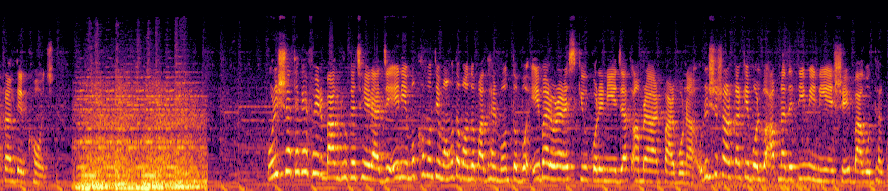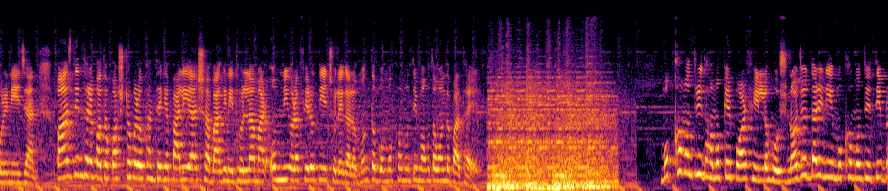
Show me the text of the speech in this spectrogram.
আক্রান্তের খোঁজ। উড়িষ্যা থেকে ফের বাঘ ঢুকেছে রাজ্যে। এ নিয়ে মুখ্যমন্ত্রী মমতা বন্দ্যোপাধ্যায়ের মন্তব্য এবার ওরা রেস্কিউ করে নিয়ে যাক, আমরা আর পারব না। উড়িষ্যা সরকারকে বলব আপনাদের টিমে নিয়ে এসে বাঘ উদ্ধার করে নিয়ে যান। পাঁচ দিন ধরে কত কষ্ট করে ওখান থেকে পালিয়ে আসা বাঘিনী ধরলাম আর অমনি ওরা ফেরত নিয়ে চলে গেল, মন্তব্য মুখ্যমন্ত্রী মমতা বন্দ্যোপাধ্যায়ের। মুখ্যমন্ত্রী ধমকের পর ফিরল হুশ। নজরদারি নিয়ে মুখ্যমন্ত্রীর তীব্র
